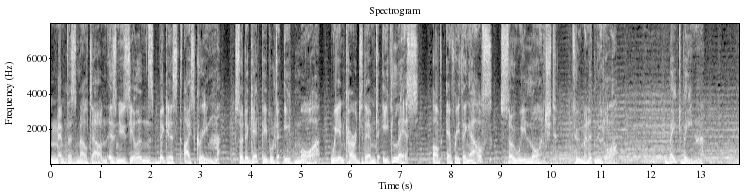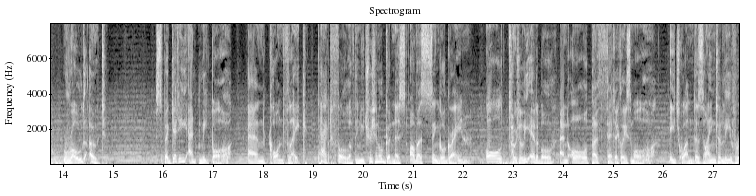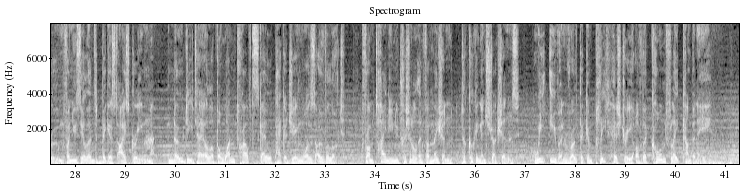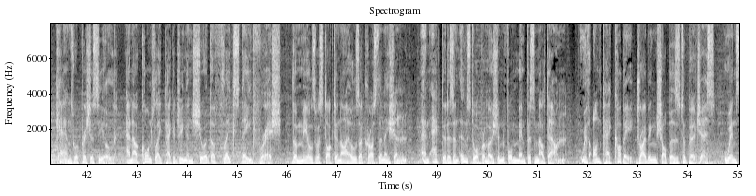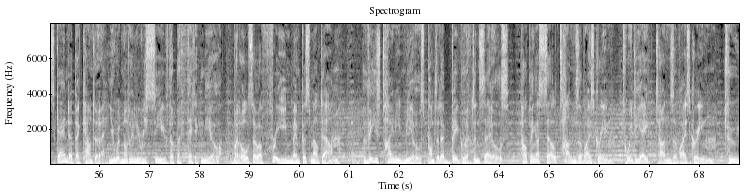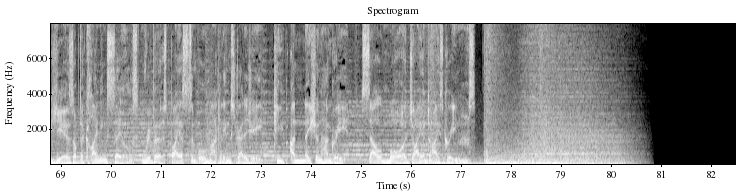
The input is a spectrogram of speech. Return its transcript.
Memphis Meltdown is New Zealand's biggest ice cream. So to get people to eat more, we encourage them to eat less of everything else. So we launched Two Minute Noodle, Baked Bean, Rolled Oat, Spaghetti and Meatball, and Cornflake, packed full of the nutritional goodness of a single grain. All totally edible and all pathetically small. Each one designed to leave room for New Zealand's biggest ice cream. No detail of the 1 12th scale packaging was overlooked. From tiny nutritional information to cooking instructions, we even wrote the complete history of the Cornflake Company. Cans were pressure sealed, and our cornflake packaging ensured the flakes stayed fresh. The meals were stocked in aisles across the nation and acted as an in store promotion for Memphis Meltdown, with on pack copy driving shoppers to purchase. When scanned at the counter, you would not only receive the pathetic meal, but also a free Memphis Meltdown. These tiny meals prompted a big lift in sales, helping us sell tons of ice cream 28 tons of ice cream. Two years of declining sales, reversed by a simple marketing strategy keep a nation hungry, sell more giant ice creams.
